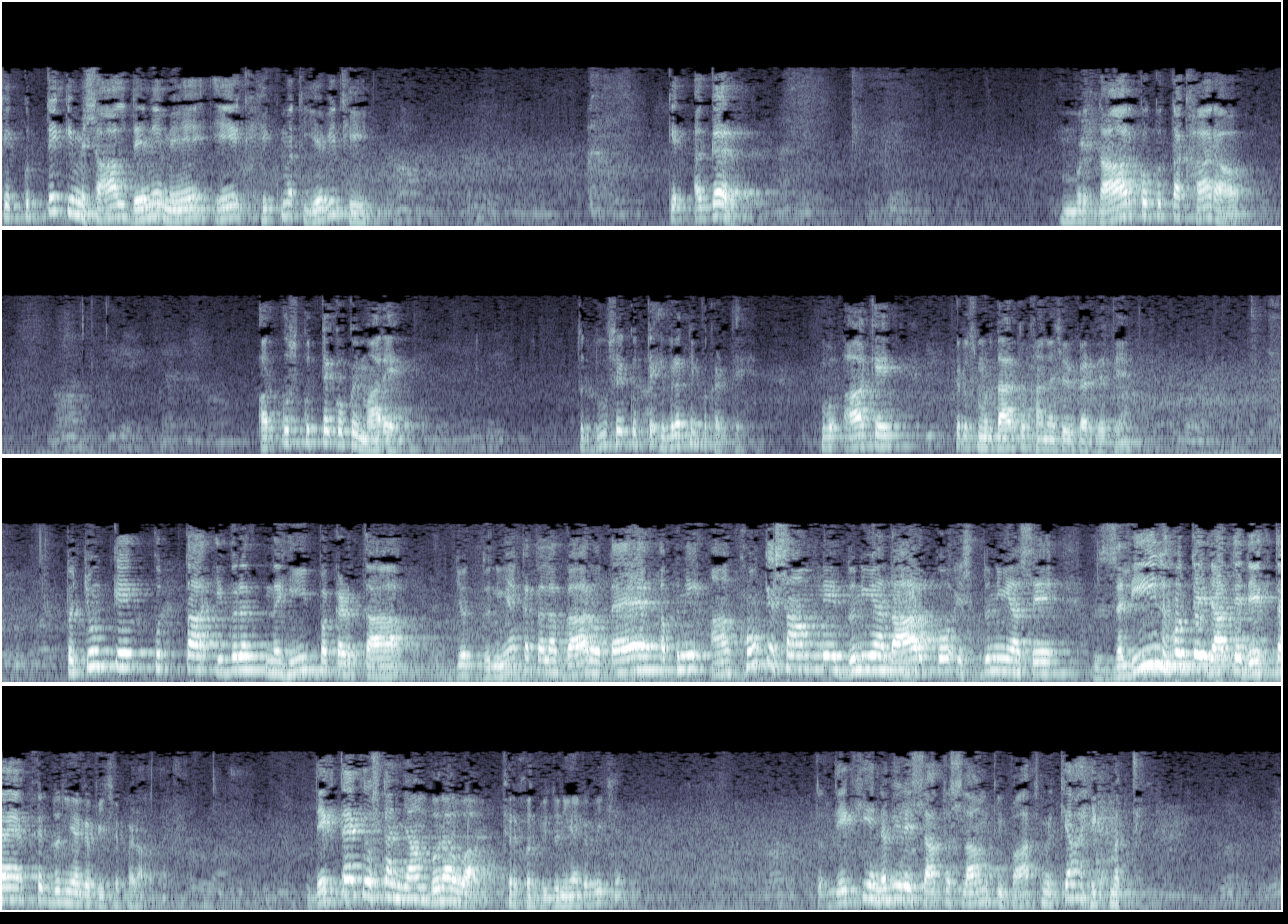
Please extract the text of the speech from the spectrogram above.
کہ کتے کی مثال دینے میں ایک حکمت یہ بھی تھی کہ اگر مردار کو کتا کھا رہا ہو اور اس کتے کو کوئی مارے تو دوسرے کتے عبرت نہیں پکڑتے۔ وہ آ کے پھر اس مردار کو کھانا شروع کر دیتے ہیں۔ تو چونکہ کتا عبرت نہیں پکڑتا جو دنیا کا طلبگار ہوتا ہے، اپنی آنکھوں کے سامنے دنیا دار کو اس دنیا سے ذلیل ہوتے جاتے دیکھتا ہے، پھر دنیا کے پیچھے پڑا ہوتا ہے۔ دیکھتا ہے کہ اس کا انجام برا ہوا، پھر خود بھی دنیا کے پیچھے۔ تو دیکھیے، نبی علیہ سات اسلام کی بات میں کیا حکمت تھی۔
